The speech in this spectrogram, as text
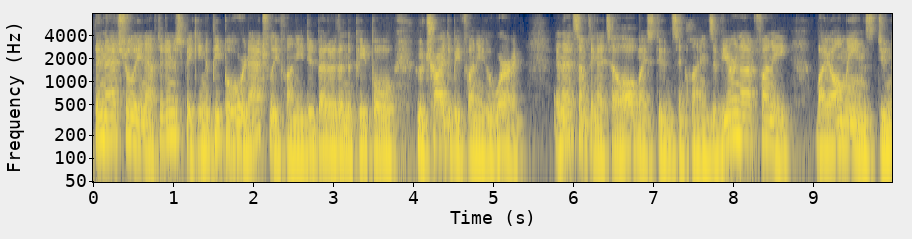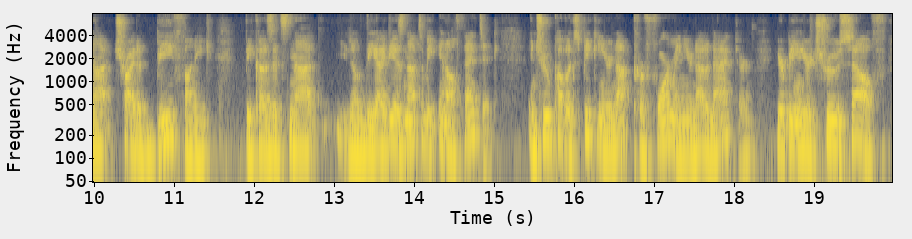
Then naturally, in after dinner speaking, the people who were naturally funny did better than the people who tried to be funny who weren't. And that's something I tell all my students and clients. If you're not funny, by all means, do not try to be funny because it's not, you know, the idea is not to be inauthentic in true public speaking, you're not performing, you're not an actor. You're being your true self.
